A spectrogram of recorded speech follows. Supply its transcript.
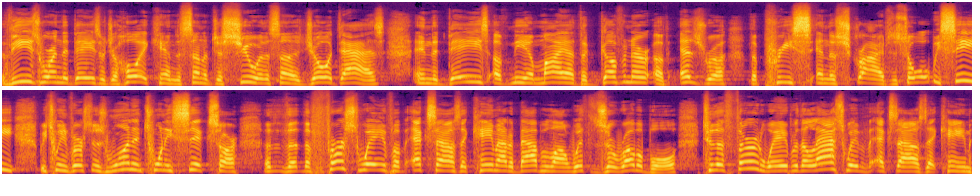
These were in the days of Jehoiakim, the son of Jeshua, the son of Joahaz, in the days of Nehemiah, the governor of Ezra, the priests and the scribes. And so what we see between verses 1 and 26 are the, the first wave of exiles that came out of Babylon with Zerubbabel to the third wave or the last wave of exiles that came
